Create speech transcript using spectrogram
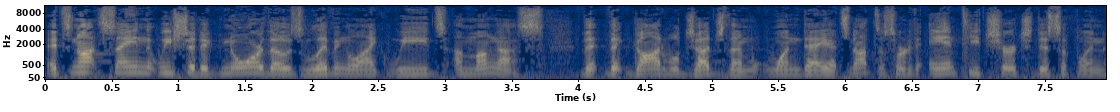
It's not saying that we should ignore those living like weeds among us, that, that God will judge them one day. It's not the sort of anti church discipline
